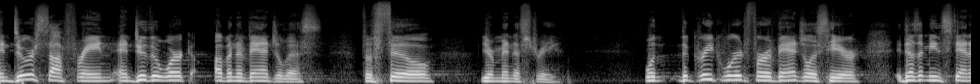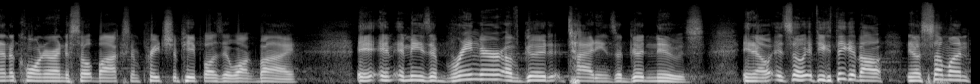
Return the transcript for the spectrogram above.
endure suffering, and do the work of an evangelist. Fulfill your ministry. Well, the Greek word for evangelist here, it doesn't mean stand on a corner on a soapbox and preach to people as they walk by. It, it, it, means a bringer of good tidings, of good news. You know, and so if you think about, you know, someone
